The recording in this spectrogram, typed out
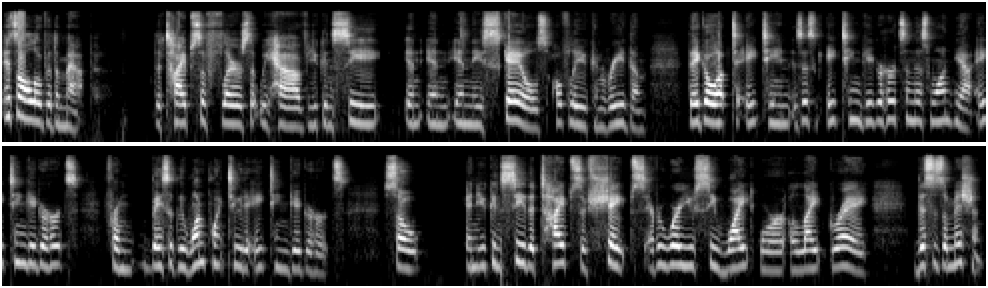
it's all over the map. The types of flares that we have, you can see in, in, in these scales, hopefully you can read them. They go up to 18, is this 18 gigahertz in this one? Yeah, 18 gigahertz from basically 1.2 to 18 gigahertz. So, and you can see the types of shapes. Everywhere you see white or a light gray, this is a emission.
